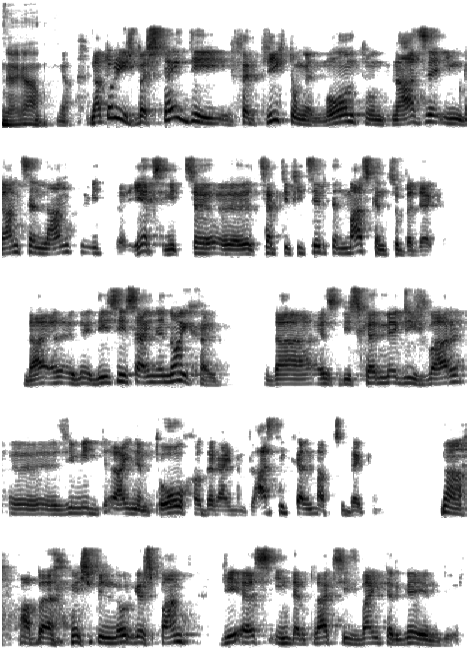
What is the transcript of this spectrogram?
Ja, ja. ja. Natürlich besteht die Verpflichtungen Mund und Nase im ganzen Land mit, jetzt mit äh, zertifizierten Masken zu bedecken. Da, äh, dies ist eine Neuheit, da es bisher möglich war, äh, sie mit einem Tuch oder einem Plastikhelm abzudecken. Na, aber ich bin nur gespannt, wie es in der Praxis weitergehen wird.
